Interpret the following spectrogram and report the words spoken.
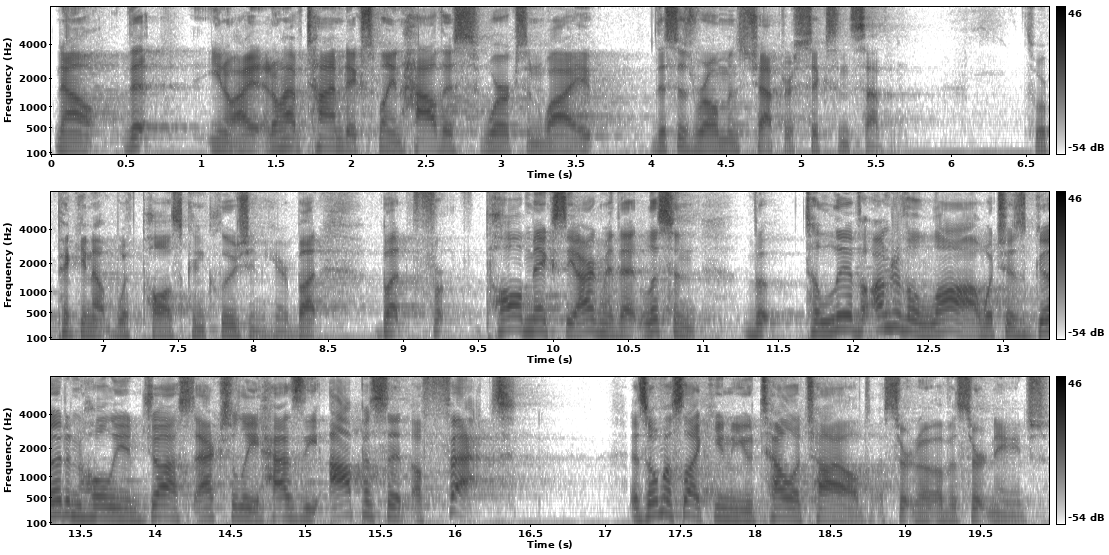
Now, the, you know, I don't have time to explain how this works and why. This is Romans chapter 6 and 7. So we're picking up with Paul's conclusion here. But, but for, Paul makes the argument that, listen, the, to live under the law, which is good and holy and just, actually has the opposite effect. It's almost like you know, you tell a child a certain, of a certain age,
